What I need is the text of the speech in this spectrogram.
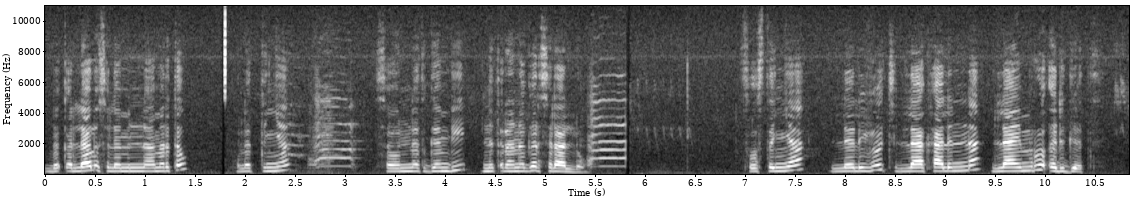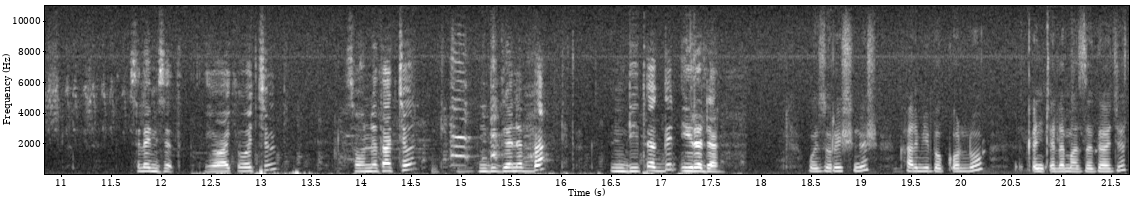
በቀላሉ ስለምናመርተው፣ ሁለተኛ ሰውነት ገንቢ ንጥረ ነገር ስላለው፣ ሶስተኛ ለልጆች ለአካልና ለአእምሮ እድገት ስለሚሰጥ የአዋቂዎችም ሰውነታቸውን እንዲገነባ እንዲጠግን ይረዳል። ወይዘሮ የሽነሽ ከአልሚ በቆሎ ቅንጭ ለማዘጋጀት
